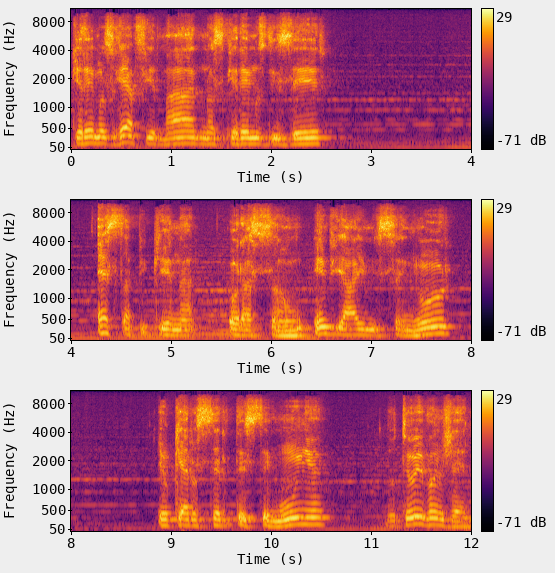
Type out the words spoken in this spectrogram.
queremos reafirmar, nós queremos dizer esta pequena oração: Enviai-me, Senhor, eu quero ser testemunha do teu evangelho,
